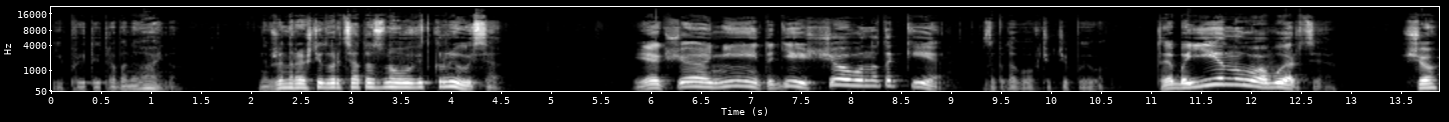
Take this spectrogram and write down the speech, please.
і прийти треба негайно. Невже нарешті дверцята знову відкрилися? Якщо ні, тоді що воно таке? запитав вовчик Чепило. Тебе є нова версія? Що?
